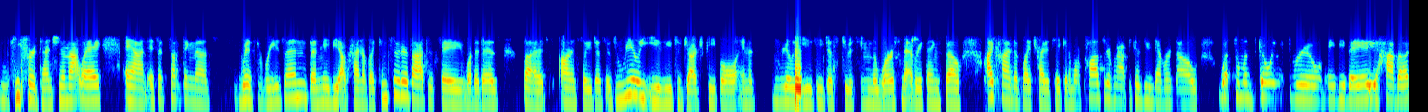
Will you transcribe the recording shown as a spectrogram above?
looking for attention in that way. And if it's something that's with reason, then maybe I'll kind of like consider that to say what it is. But honestly, just it's really easy to judge people and it's really easy just to assume the worst and everything. So I kind of like try to take it a more positive route because you never know what someone's going through. Maybe they have a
